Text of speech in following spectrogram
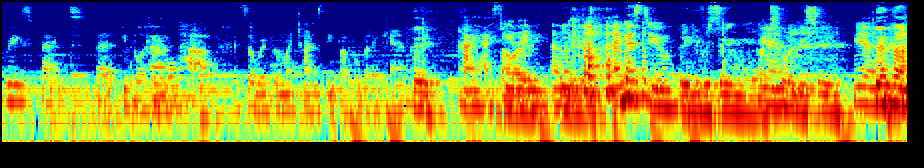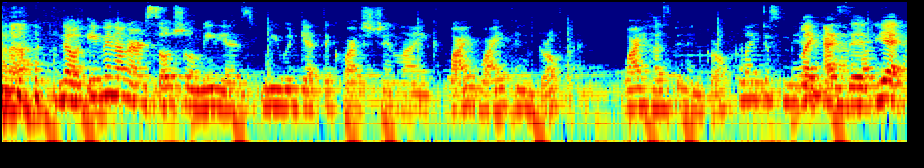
respect that People people, have. have. It's so weird 'cause I'm like trying to sleep bubble, but I can't. Hey, Hi, I see All you, baby. I, Thank you. I missed you. thank you for seeing me. I just want to be seen. Yeah. no, even on our social medias, we would get the question like, why wife and girlfriend? Why husband and girlfriend? Like just married like as if like, yeah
